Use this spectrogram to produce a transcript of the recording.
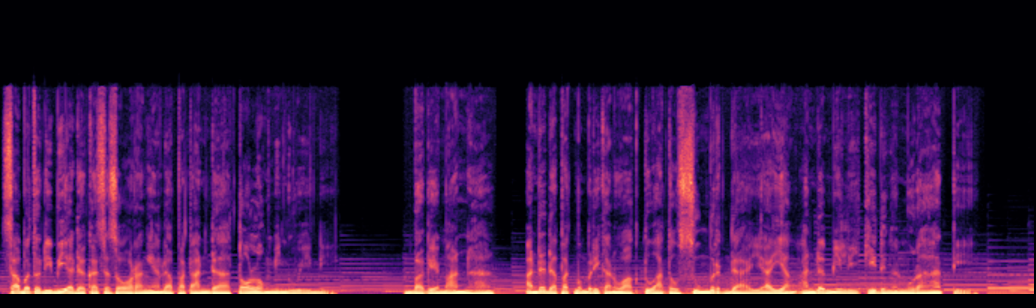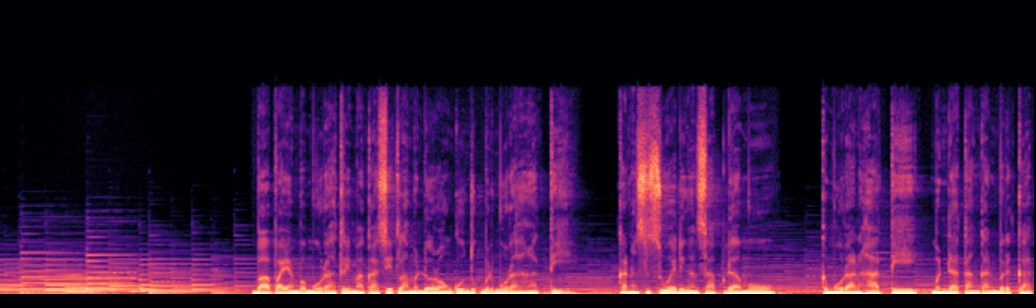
Sahabat ODB, adakah seseorang yang dapat Anda tolong minggu ini? Bagaimana Anda dapat memberikan waktu atau sumber daya yang Anda miliki dengan murah hati? Bapa yang pemurah, terima kasih telah mendorongku untuk bermurah hati. Karena sesuai dengan sabdamu, kemurahan hati mendatangkan berkat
